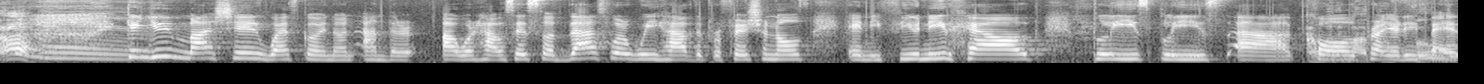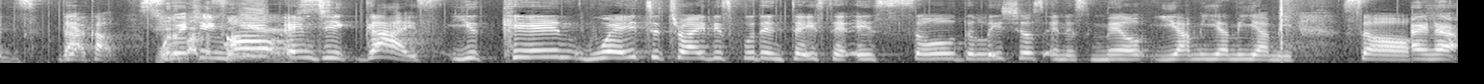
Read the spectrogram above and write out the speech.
Oh. Can you imagine what's going on under our houses? So that's where we have the professionals. And if you need help, please, please uh, call Priority the PriorityPest.com. What about the Switching food? Oh. MG, guys, you can't wait to try this food and taste it. It's so delicious and it smells yummy, yummy, yummy. So I know.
